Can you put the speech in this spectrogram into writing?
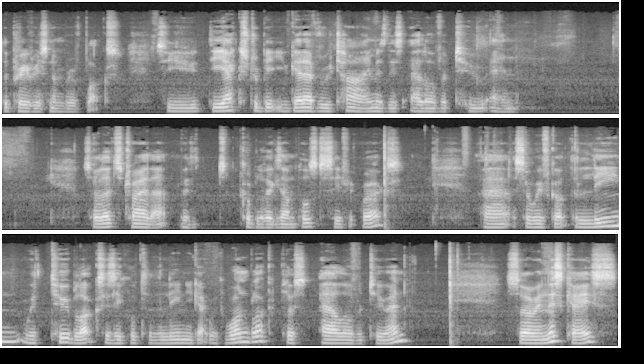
the previous number of blocks. So you, the extra bit you get every time is this L over 2n. So let's try that with a couple of examples to see if it works. Uh, so we've got the lean with two blocks is equal to the lean you get with one block plus L over 2n. So in this case,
